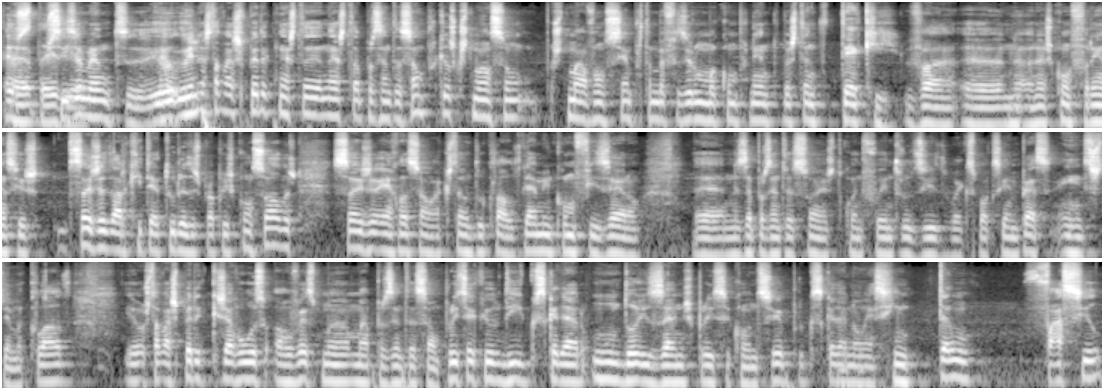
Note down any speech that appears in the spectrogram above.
É Stadia. precisamente, eu, eu ainda estava à espera que nesta, nesta apresentação, porque eles costumavam, costumavam sempre também fazer uma componente bastante techy vá, uh, na- nas conferências, seja da arquitetura das próprias consolas, seja em relação à questão do cloud gaming, como fizeram uh, nas apresentações de quando foi introduzido o Xbox Game Pass em sistema cloud. Eu estava à espera que já houvesse- houvesse uma, uma apresentação, por isso é que eu digo se calhar um, dois anos para isso acontecer, porque se calhar não é assim tão fácil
